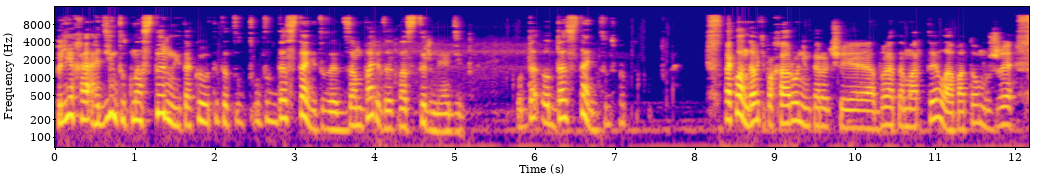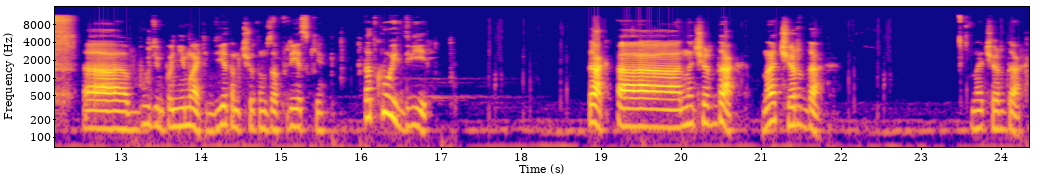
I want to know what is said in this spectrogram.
бляха, один тут настырный такой, вот этот, вот, вот, достанет, вот этот зомбарь, вот этот настырный один. Вот, до- вот достанет. вот- вот. Так, ладно, давайте похороним, короче, брата Мартелла, а потом уже а, будем понимать, где там, что там за фрески. Да открой дверь. Так, а, на чердак. На чердак. На чердак.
